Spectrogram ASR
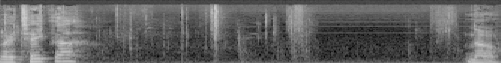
Can I take that? No.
